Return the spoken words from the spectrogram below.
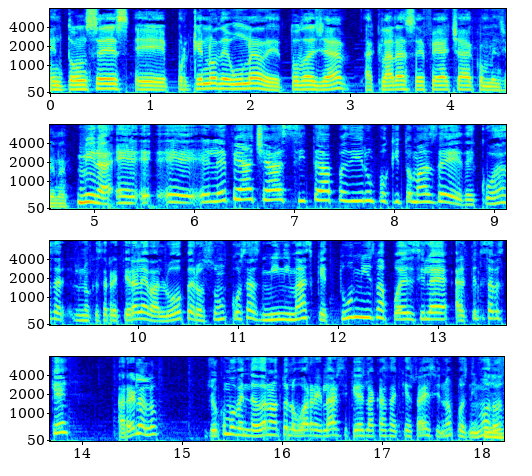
Entonces, eh, ¿por qué no de una de todas ya aclaras FHA convencional? Mira, eh, eh, el FHA sí te va a pedir un poquito más de, de cosas en lo que se refiere al evalúo, pero son cosas mínimas que tú misma puedes decirle al cliente, ¿sabes qué? Arréglalo. Yo como vendedora no te lo voy a arreglar, si quieres la casa aquí traes, si no, pues ni modos.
